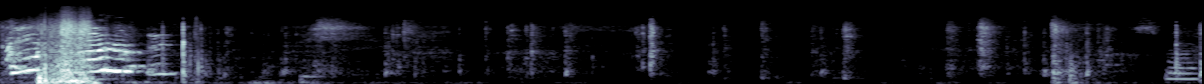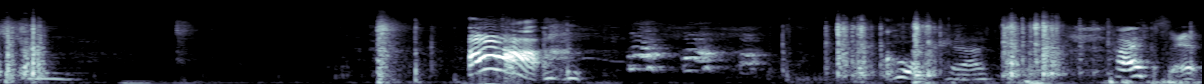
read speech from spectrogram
Don't fire! Smash him. Ah! Cool cat. That's it.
